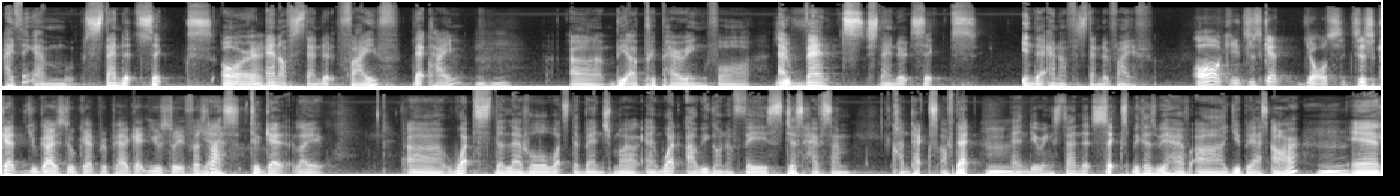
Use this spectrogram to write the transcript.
I think I'm standard six or Okay. end of standard five. That time, Mm-hmm. uh, we are preparing for You- advanced standard six in the end of standard five. Oh, okay. Just get yours. Just get you guys to get prepared, get used to it first. lah. yes, to get like, uh, what's the level, what's the benchmark, and what are we gonna face? Just have some context of that. Mm. And during standard six, because we have uh UPSR, Mm. and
